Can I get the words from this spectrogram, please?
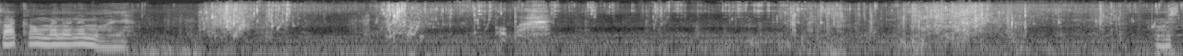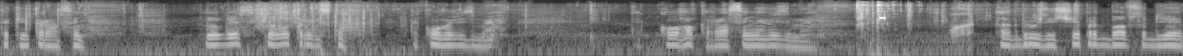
Підсака у мене немає. Опа. Ось такий красень. Ну десь кіло 300. Такого візьмемо. Такого красення візьмемо. Так, друзі, ще придбав собі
